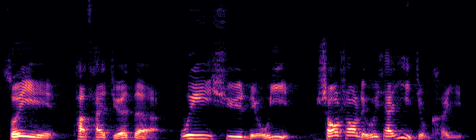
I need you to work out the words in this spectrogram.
所以他才觉得微须留意，稍稍留一下意就可以。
